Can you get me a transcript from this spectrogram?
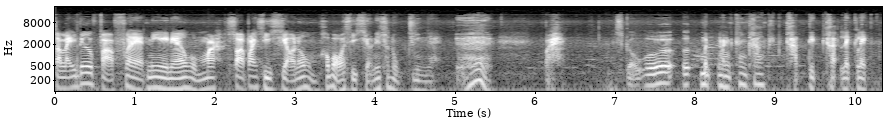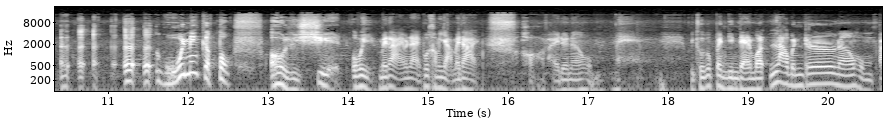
สไลเดอร์ฝาแฝดนี่เนี่ยผมมาสอยไปสีเขียวนะผมเขาบอกว่าสีเขียวนี่สนุกจริงไง เออไป let's go เออเออมันมันข้างๆติดขัดติดขัดเล็กๆ เออเออเอเออเออโอ้ยแม่งเกือบตก holy shit โอ้ยไม่ได้ไม่ได้พูดคำหยาบไม่ได้ ขออภัยด้วยนะผมแหมวิทูก็เป็นดินแดนบอลลาเวนเดอร์นะผมไป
